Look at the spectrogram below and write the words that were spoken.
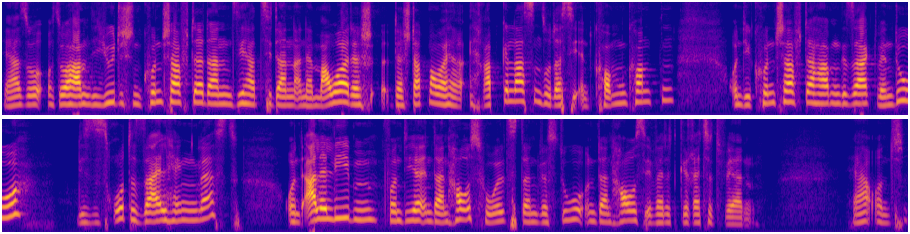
Ja, so, so haben die jüdischen Kundschafter dann, sie hat sie dann an der Mauer, der, der Stadtmauer herabgelassen, sodass sie entkommen konnten. Und die Kundschafter haben gesagt, wenn du dieses rote Seil hängen lässt und alle Lieben von dir in dein Haus holst, dann wirst du und dein Haus, ihr werdet gerettet werden. Ja, und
